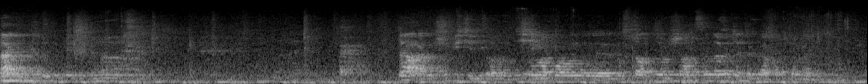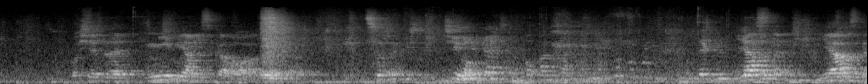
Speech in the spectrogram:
Tak? Tak, oczywiście. To ma Pan e, ostatnią szansę na wycie tego apartamentu. Osiedle Niebiańska Oaza. Co Cicho. Jasne, jasne.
